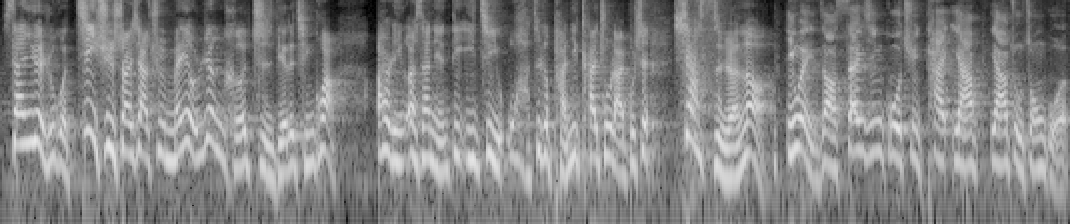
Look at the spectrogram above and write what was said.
三月如果继续衰下去，没有任何止跌的情况。二零二三年第一季，哇，这个盘一开出来，不是吓死人了？因为你知道，三星过去太压压住中国了。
